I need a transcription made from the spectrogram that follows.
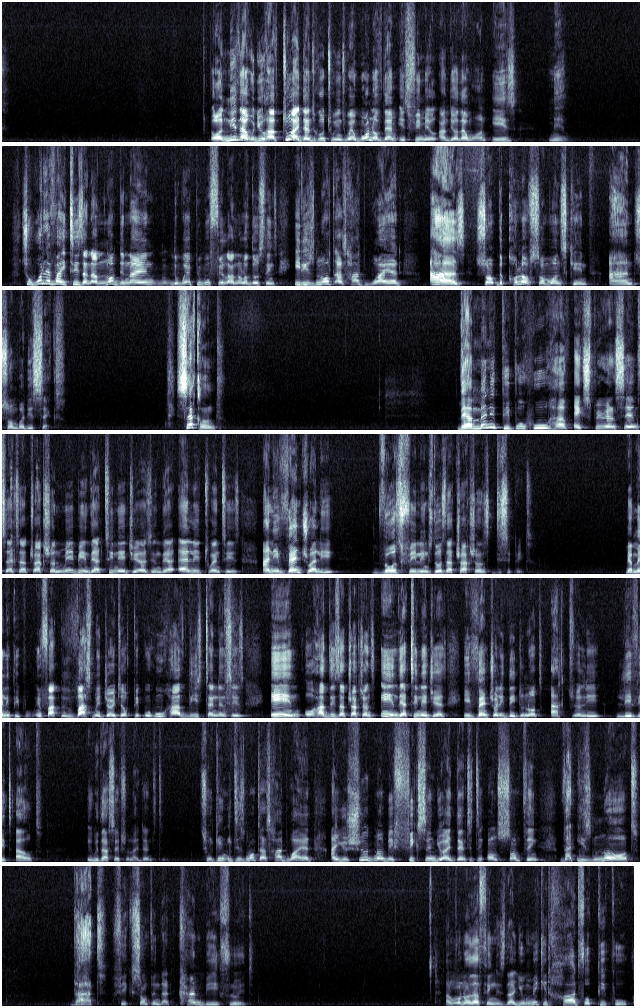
Or neither would you have two identical twins where one of them is female and the other one is male. So, whatever it is, and I'm not denying the way people feel and all of those things, it is not as hardwired as some, the color of someone's skin and somebody's sex. Second, there are many people who have experienced same sex attraction, maybe in their teenage years, in their early 20s, and eventually, those feelings, those attractions dissipate. There are many people. In fact, the vast majority of people who have these tendencies in or have these attractions in their teenage years, eventually they do not actually live it out with sexual identity. So again, it is not as hardwired, and you should not be fixing your identity on something that is not that fixed, something that can be fluid. And one other thing is that you make it hard for people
